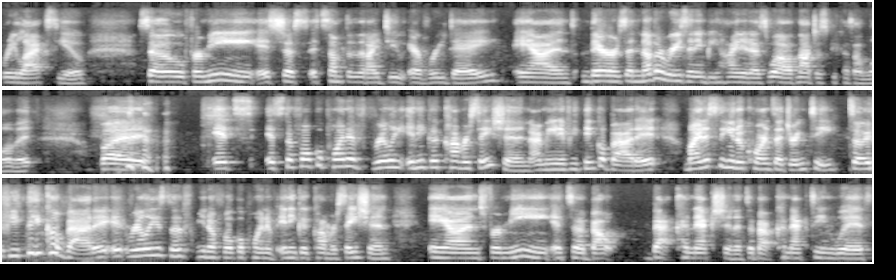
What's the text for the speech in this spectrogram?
relax you. So for me, it's just it's something that I do every day. And there's another reasoning behind it as well, not just because I love it, but it's it's the focal point of really any good conversation. I mean, if you think about it, minus the unicorns that drink tea. So if you think about it, it really is the you know focal point of any good conversation. And for me, it's about that connection. It's about connecting with,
